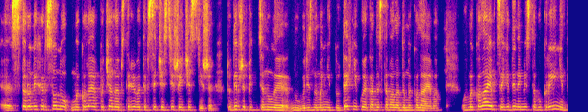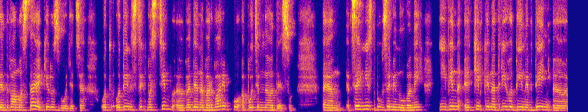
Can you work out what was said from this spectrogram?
е, з сторони Херсону Миколаїв почали обстрілювати все частіше і частіше. Туди вже підтягнули ну, різноманітну техніку, яка доставала до Миколаєва. В Миколаїв це єдине місто в Україні, де два моста, які розводяться. От один з цих мостів е, веде на Варварівку, а потім на Одесу. Ем, цей міст був замінований, і він е, тільки на дві години в день е,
